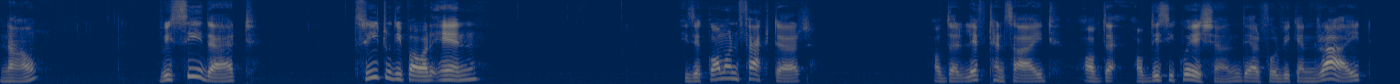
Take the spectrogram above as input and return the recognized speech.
Now, we see that 3 to the power n is a common factor of the left hand side of the of this equation therefore, we can write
